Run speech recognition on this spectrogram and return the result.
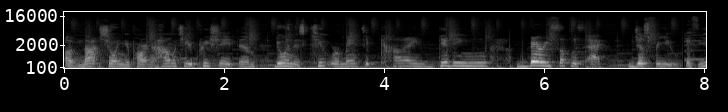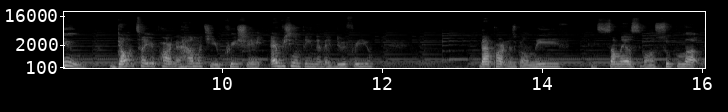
of not showing your partner how much you appreciate them doing this cute, romantic, kind, giving, very selfless act just for you. If you don't tell your partner how much you appreciate every single thing that they do for you, that partner's gonna leave and somebody else is gonna soup them up.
